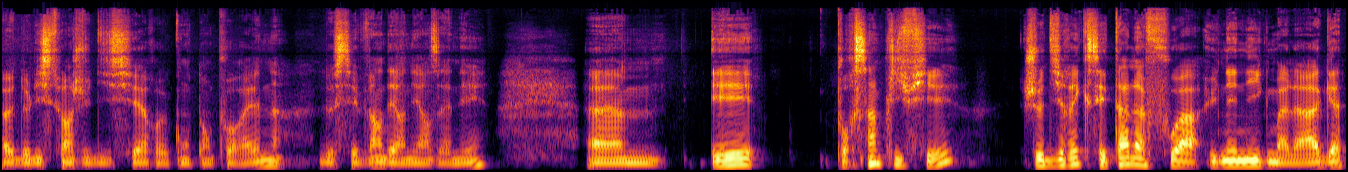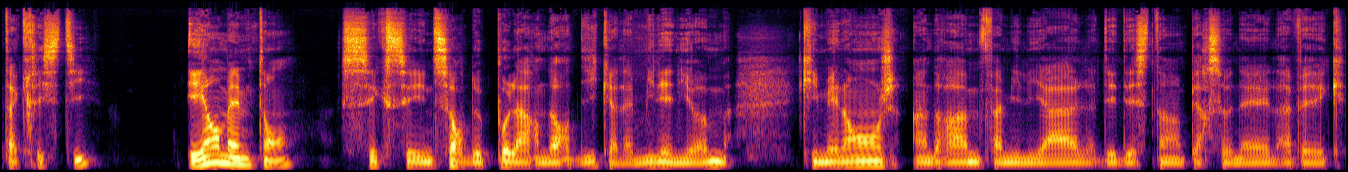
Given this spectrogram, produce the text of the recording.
euh, de l'histoire judiciaire euh, contemporaine de ces 20 dernières années. et pour simplifier, je dirais que c'est à la fois une énigme à la Agatha Christie et en même temps c'est que c'est une sorte de polar nordique à la millénium qui mélange un drame familial, des destins personnels avec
